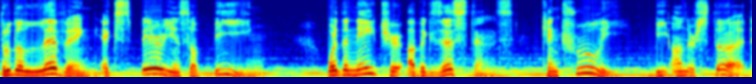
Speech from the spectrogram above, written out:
through the living experience of being where the nature of existence can truly be understood,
